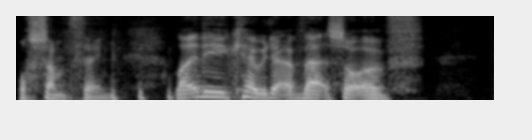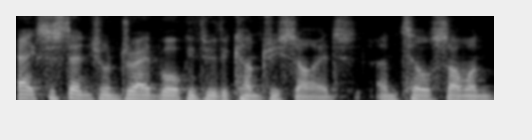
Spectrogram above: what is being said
or something. like in the UK, we don't have that sort of existential dread walking through the countryside until someone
